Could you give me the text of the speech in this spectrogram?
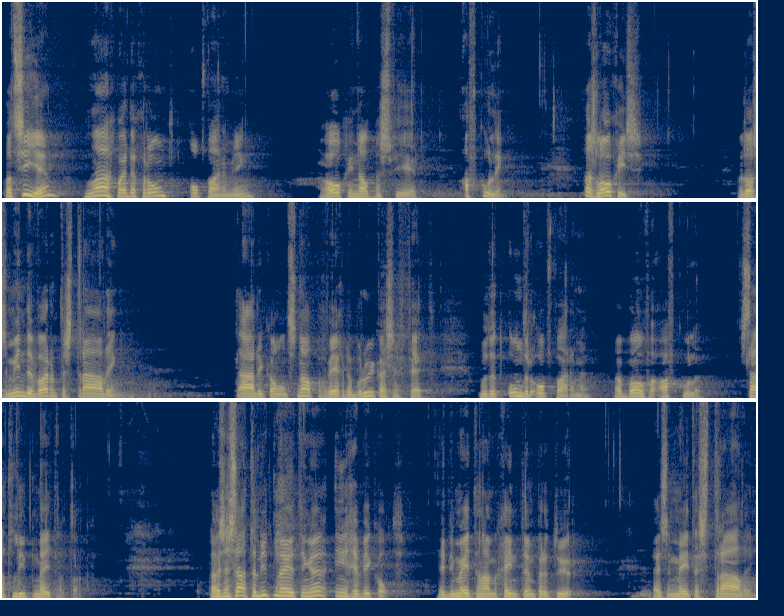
Wat zie je? Laag bij de grond, opwarming. Hoog in de atmosfeer, afkoeling. Dat is logisch. Want als er minder warmtestraling de aarde kan ontsnappen vanwege het broeikaseffect, moet het onder opwarmen, maar boven afkoelen. Satelliet meet dat ook. Nou zijn satellietmetingen ingewikkeld. Die meten namelijk geen temperatuur. Ze meten straling.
